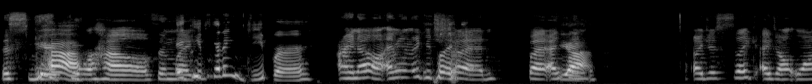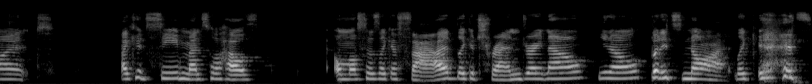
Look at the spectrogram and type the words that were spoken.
the spiritual Yeah. health, and like it keeps getting deeper. I know. I mean, like it Like- should, but I Yeah. think I just like I don't want. I could see mental health almost as like a fad, like a trend right now, you know. But it's not. Like it's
